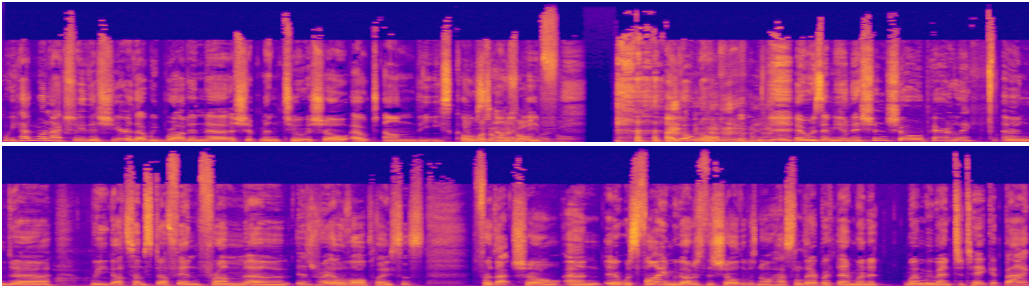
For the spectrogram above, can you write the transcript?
we had one actually this year that we brought in a, a shipment to a show out on the East Coast. it wasn't and my I fault. believe I don't know. it was a munition show apparently, and uh, we got some stuff in from uh, Israel of all places for that show, and it was fine. We got it to the show; there was no hassle there. But then when it when we went to take it back,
